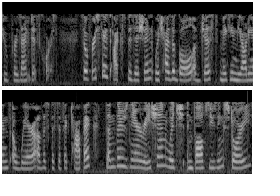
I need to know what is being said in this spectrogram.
to present discourse. So, first there's exposition, which has a goal of just making the audience aware of a specific topic. Then there's narration, which involves using stories.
